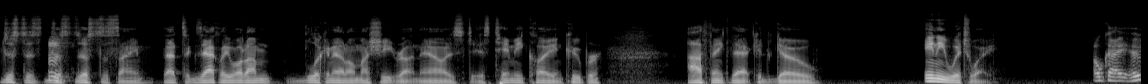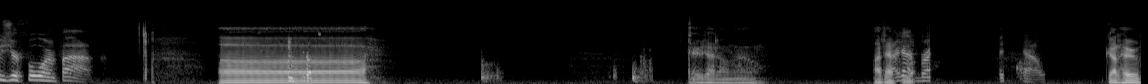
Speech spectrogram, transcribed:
Just as just just the same. That's exactly what I'm looking at on my sheet right now. Is is Timmy, Clay, and Cooper. I think that could go any which way. Okay, who's your four and five? Uh, dude, I don't know. I'd have I to. got look. Brandon, Got who?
